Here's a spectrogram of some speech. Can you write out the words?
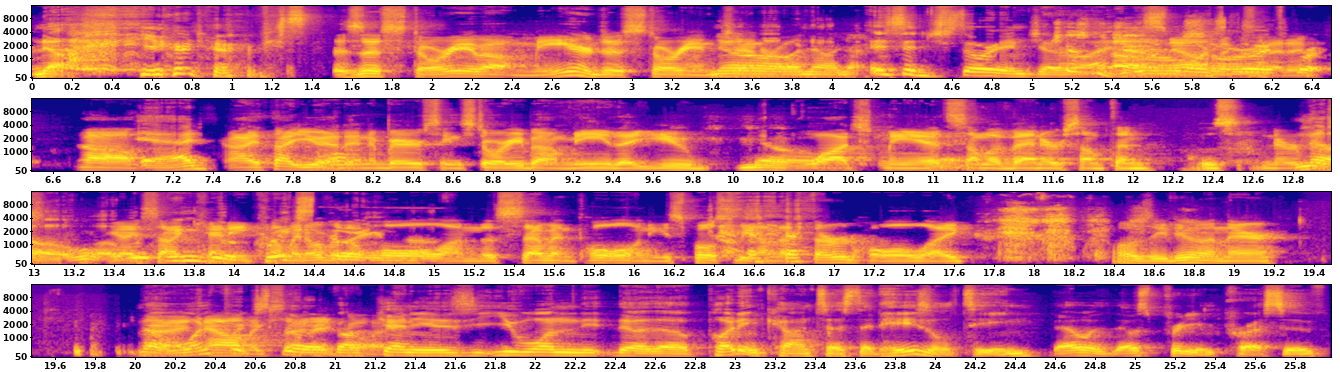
No, you're nervous. Is this story about me or just story in No, general? no, no. No. It's a story in general. Just a I- I general just want story. stories where- Oh, Yeah, I, I thought you had an embarrassing story about me that you no. watched me at Yeah. some event or something. I was nervous. No, well, yeah, I saw we can do a Kenny coming over the hole about- on the seventh hole, and he's supposed to be on the third hole. Like, what was he doing there? No, right, one quick story. About. Kenny is you won the, the, the putting contest at Hazeltine. That was that was pretty impressive.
